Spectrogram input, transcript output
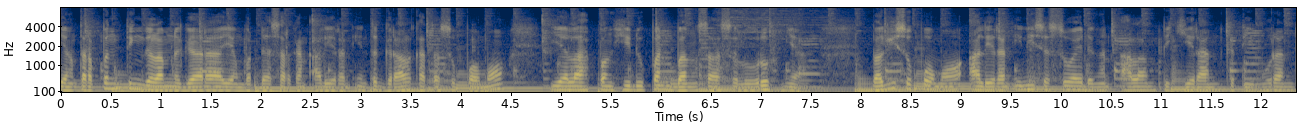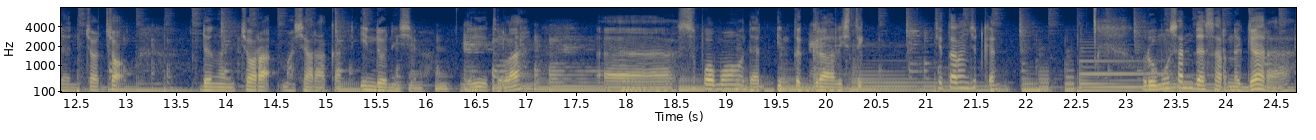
Yang terpenting dalam negara yang berdasarkan aliran integral kata Supomo ialah penghidupan bangsa seluruhnya. Bagi Supomo, aliran ini sesuai dengan alam pikiran ketimuran dan cocok dengan corak masyarakat Indonesia. Jadi itulah uh, Supomo dan integralistik. Kita lanjutkan. Rumusan dasar negara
